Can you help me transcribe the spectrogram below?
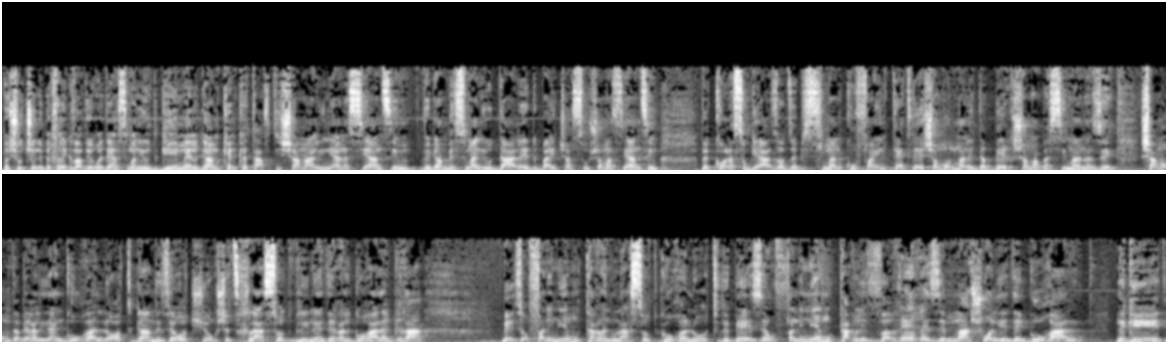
בשו"ת שלי בחלק ו' יורד היה סימן י"ג, גם כן כתבתי שם על עניין הסיאנסים, וגם בסימן י"ד, בית שעשו שם סיאנסים, וכל הסוגיה הזאת זה בסימן קע"ט, ויש המון מה לדבר שם בסימן הזה. שם הוא מדבר על עניין גורלות גם, וזה עוד שיעור שצריך לעשות בלי נדר, על גורל הגר"א. באיזה אופנים יהיה מותר לנו לעשות גורלות, ובאיזה אופנים יהיה מותר לברר איזה משהו על ידי גורל. נגיד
